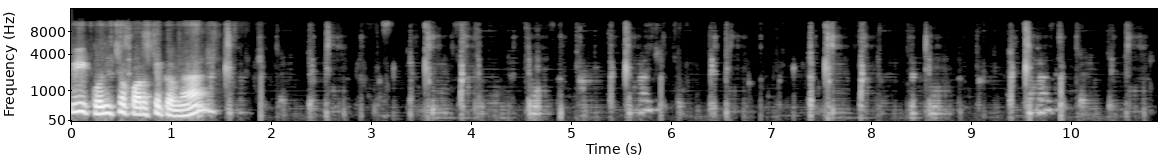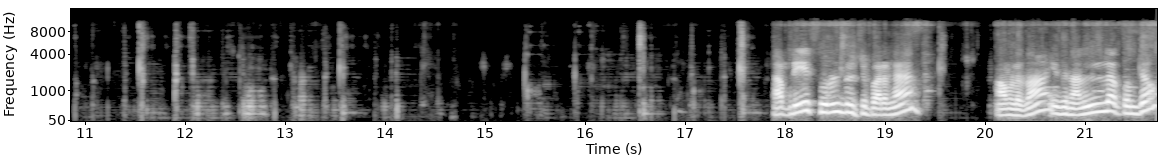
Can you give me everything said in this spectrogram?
தீ கொஞ்சம் குறைச்சிக்கோங்க. அப்படியே சுருண்டுருச்சு பாருங்க. அவ்வளவுதான். இது நல்லா கொஞ்சம்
